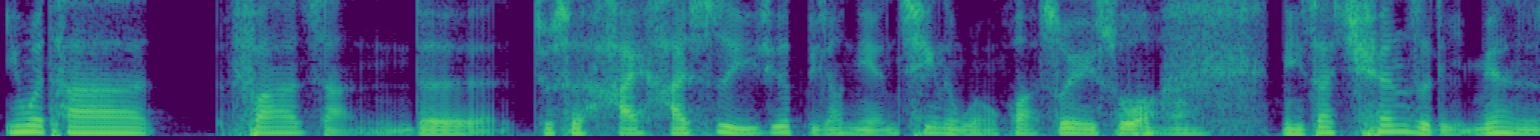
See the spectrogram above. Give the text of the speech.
因为它发展的就是还还是一个比较年轻的文化，所以说你在圈子里面，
